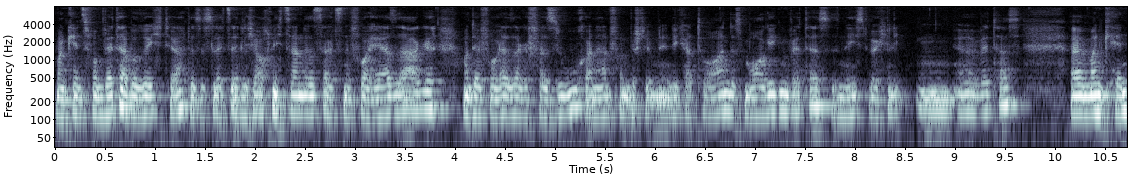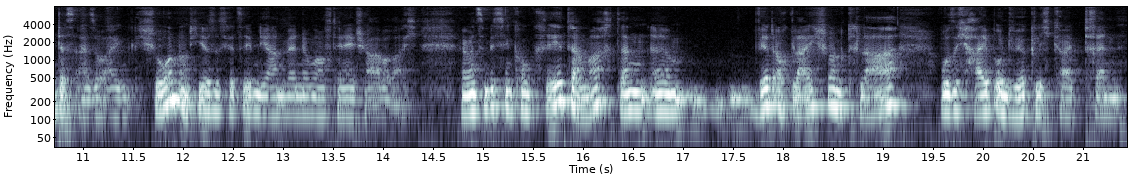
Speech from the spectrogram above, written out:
Man kennt es vom Wetterbericht. Ja? Das ist letztendlich auch nichts anderes als eine Vorhersage und der Vorhersageversuch anhand von bestimmten Indikatoren des morgigen Wetters, des nächstwöchentlichen äh, Wetters. Äh, man kennt das also eigentlich schon und hier ist es jetzt eben die Anwendung auf den HR-Bereich. Wenn man es ein bisschen konkreter macht, dann ähm, wird auch gleich schon klar, wo sich Hype und Wirklichkeit trennen,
